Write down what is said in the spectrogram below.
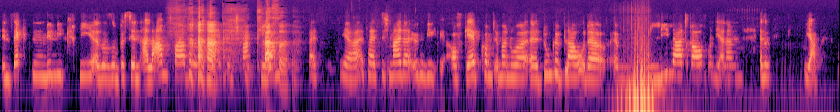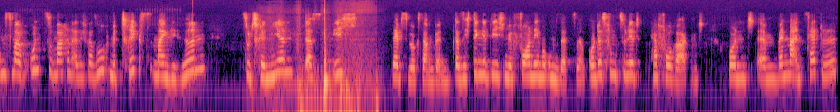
Insekten, Mimikrie, also so ein bisschen Alarmfarbe. und schwarz. Klasse. Das heißt, ja, das heißt, ich mal da irgendwie auf Gelb kommt immer nur äh, dunkelblau oder ähm, lila drauf und die anderen, also ja, um es mal rund zu machen, also ich versuche mit Tricks mein Gehirn zu trainieren, dass ich selbstwirksam bin, dass ich Dinge, die ich mir vornehme, umsetze. Und das funktioniert hervorragend. Und ähm, wenn mal ein Zettel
